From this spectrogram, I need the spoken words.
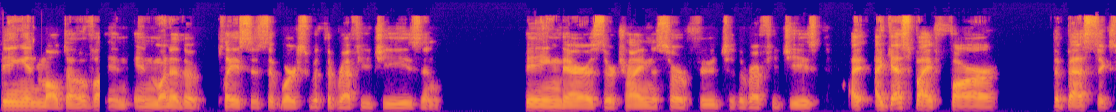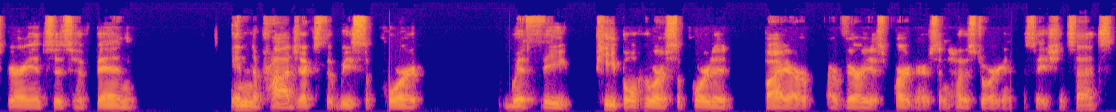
being in Moldova, in, in one of the places that works with the refugees and being there as they're trying to serve food to the refugees. I, I guess by far the best experiences have been in the projects that we support with the people who are supported by our, our various partners and host organizations. That's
